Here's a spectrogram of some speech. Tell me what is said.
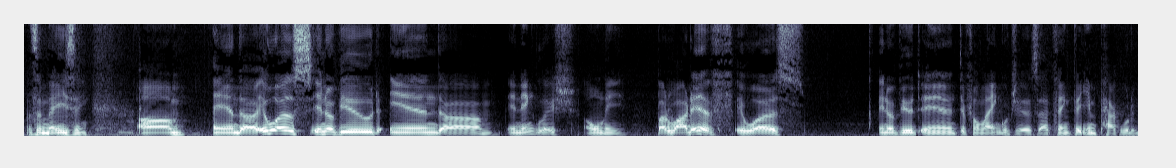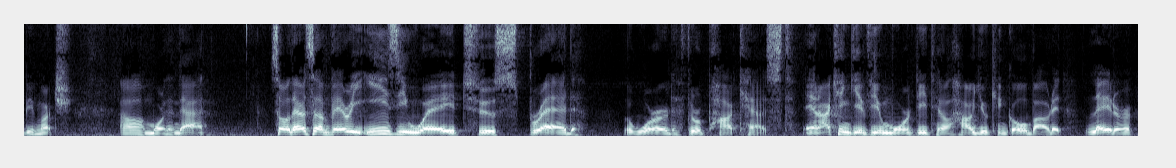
That's amazing. Um, and uh, it was interviewed in, um, in English only. But what if it was interviewed in different languages? I think the impact would be much uh, more than that. So there's a very easy way to spread the word through podcast. And I can give you more detail how you can go about it later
